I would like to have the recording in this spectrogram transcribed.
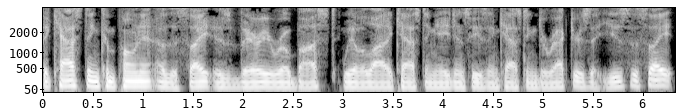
The casting component of the site is very robust. We have a lot of casting agencies and casting directors that use the site.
